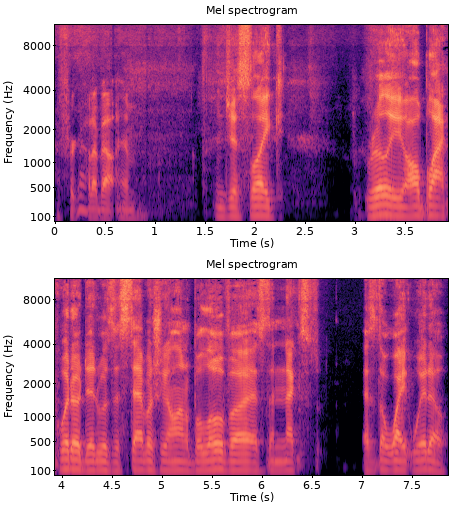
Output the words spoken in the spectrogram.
I forgot about him. And just like really all Black Widow did was establish Yelena Belova as the next as the White Widow.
